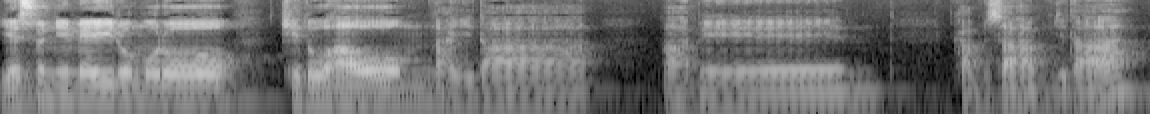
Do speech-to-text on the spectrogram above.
예수님의 이름으로 기도하옵나이다. 아멘. 감사합니다.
